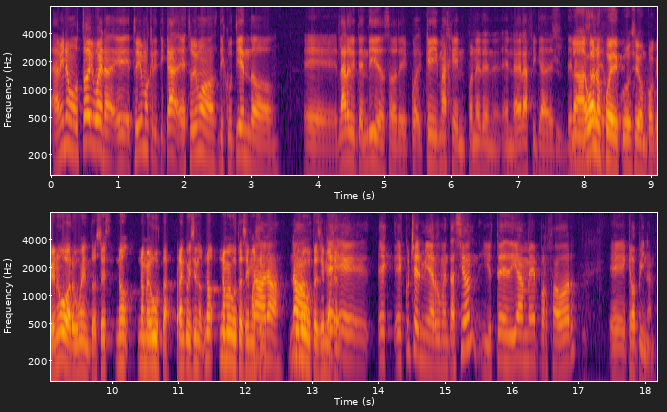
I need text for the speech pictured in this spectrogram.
A mí no me gustó y bueno, eh, estuvimos criticando, estuvimos discutiendo eh, largo y tendido sobre qué imagen poner en, la gráfica del, del no, igual no fue discusión, porque no hubo argumentos. Es, no, no me gusta. Franco diciendo, no, no me gusta esa imagen. No, no, no. me gusta esa imagen. Eh, escuchen mi argumentación y ustedes díganme, por favor, qué opinan.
